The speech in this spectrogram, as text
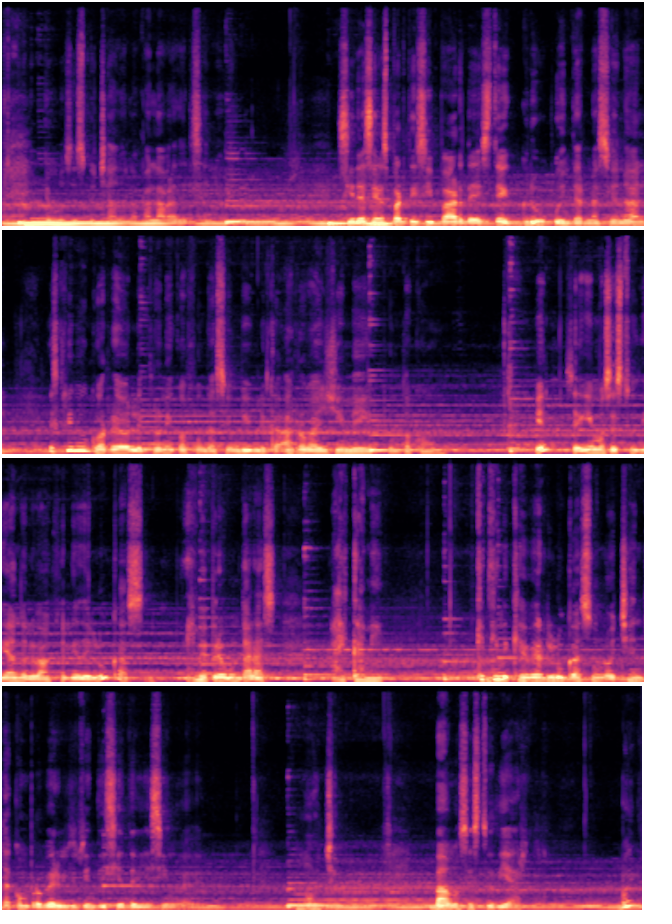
Hemos escuchado la palabra del Señor. Si deseas participar de este grupo internacional, escribe un correo electrónico a fundacionbiblica.gmail.com. Seguimos estudiando el Evangelio de Lucas. Y me preguntarás, ay Cami, ¿qué tiene que ver Lucas 1.80 con Proverbios 27.19? Mucho. Vamos a estudiar. Bueno,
